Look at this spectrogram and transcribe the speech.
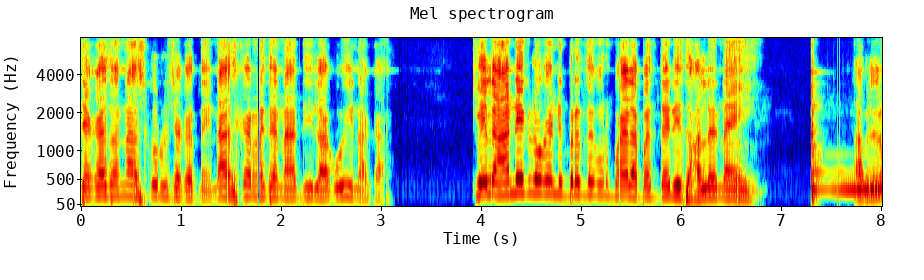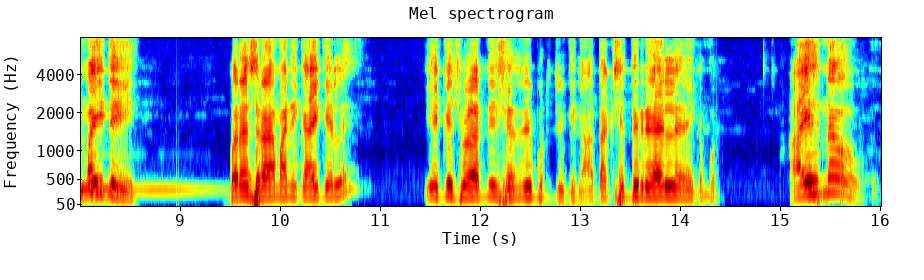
जगाचा नाश करू शकत नाही. नाश करण्याच्या नादी लागूही नका. केलं अनेक लोकांनी प्रयत्न करून पाहिला पण तरी झालं नाही. आपल्याला माहीत आहे. परशुरामाने काय केलं? एकच वेळात क्षत्रिय मृत्यू केली. आता क्षत्रिय राहिलं नाही का मग? आहेच ना हो.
